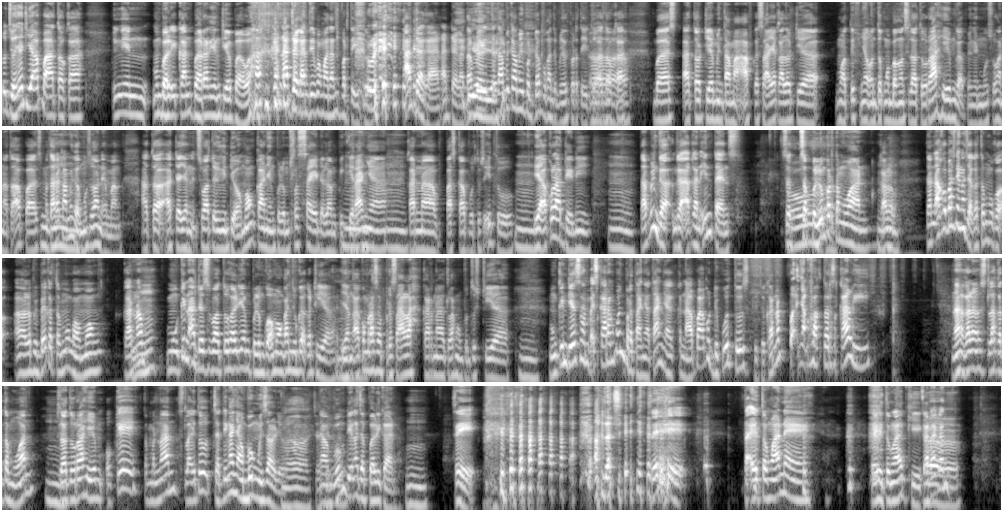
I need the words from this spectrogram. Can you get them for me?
tujuannya dia apa? Ataukah ingin membalikkan barang yang dia bawa? Kan ada kan tipe mantan seperti itu. Ada kan? Ada kan? Tapi Iya, iya. tapi kami berdua bukan tipe seperti itu. Ah, ataukah bahas atau dia minta maaf ke saya kalau dia motifnya untuk membangun silaturahim nggak pengen musuhan atau apa sementara kami Hmm. nggak musuhan emang atau ada yang suatu ingin diomongkan yang belum selesai dalam pikirannya Hmm. karena pasca putus itu Hmm. ya aku ladeni Hmm. tapi nggak nggak akan intens Se- Oh. sebelum pertemuan Hmm. kalau dan aku pasti ngajak ketemu kok Eh, lebih baik ketemu ngomong karena Hmm. mungkin ada suatu hal yang belum kuomongkan juga ke dia Hmm. yang aku merasa bersalah karena telah memutus dia Hmm. mungkin dia sampai sekarang pun bertanya-tanya kenapa aku diputus gitu karena banyak faktor sekali nah kalau setelah ketemuan Hmm. silaturahim oke temenan setelah itu chattingan nyambung misal yo Oh, nyambung dia ngajak balikan Hmm. si Ada sih. si tak hitung mana saya hitung lagi karena kan Eh,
